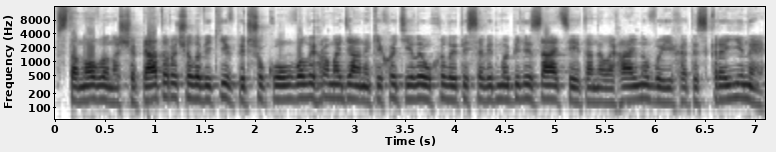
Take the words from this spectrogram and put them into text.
Встановлено, що п'ятеро чоловіків підшуковували громадян, які хотіли ухилитися від мобілізації та нелегально виїхати з країни.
